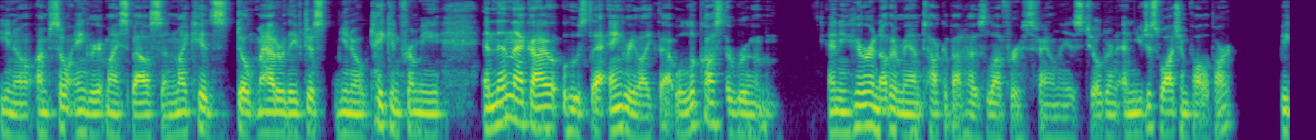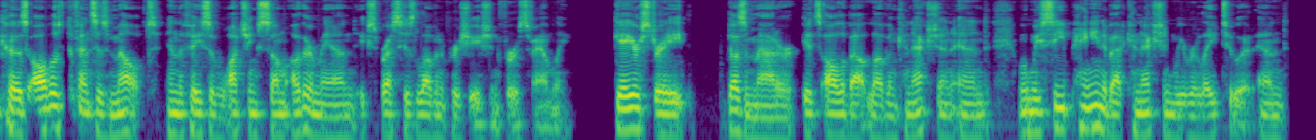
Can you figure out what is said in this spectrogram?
You know, I'm so angry at my spouse and my kids don't matter. They've just, you know, taken from me. And then that guy who's that angry like that will look across the room and you hear another man talk about how his love for his family, his children, and you just watch him fall apart because all those defenses melt in the face of watching some other man express his love and appreciation for his family. Gay or straight, doesn't matter. It's all about love and connection. And when we see pain about connection, we relate to it. And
